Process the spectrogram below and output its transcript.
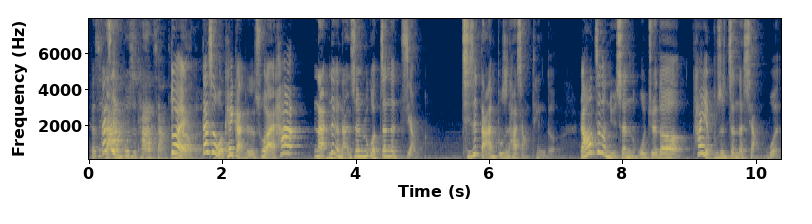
但是答案不是他想的。对，但是我可以感觉得出来，他男那个男生如果真的讲，其实答案不是他想听的。然后这个女生，我觉得她也不是真的想问。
